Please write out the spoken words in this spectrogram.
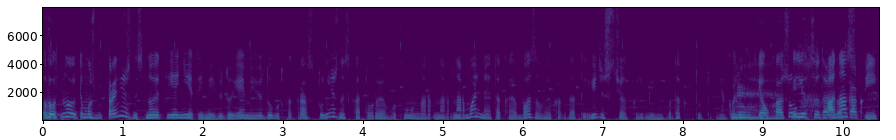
Вот, ну, это может быть про нежность, но это я не это имею в виду. Я имею в виду вот как раз ту нежность, которая вот, ну, нар- нар- нормальная такая, базовая, когда ты видишь человека любимого, да, как тут у меня говорят, вот я ухожу, такое, она как- спит.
